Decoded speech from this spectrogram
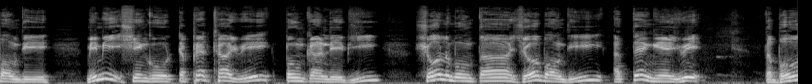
ဗောင်သည် မိမိအရှင်ကိုတစ်ဖက်ထ၍ပုန်ကန်လေပြီ ရှောလမုန်သားယောဗောင်သည် အသက်ငယ်၍တဘော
